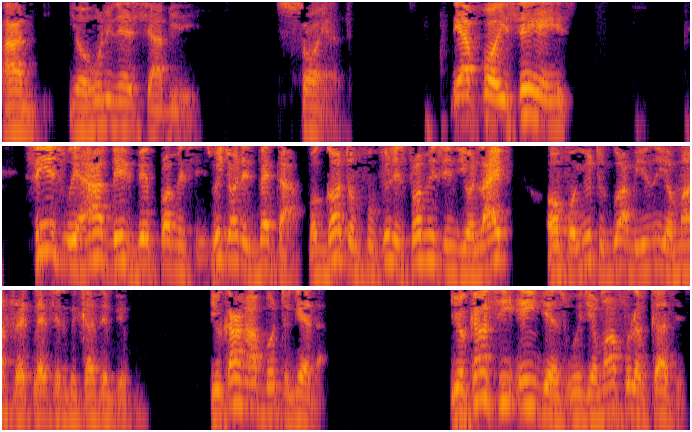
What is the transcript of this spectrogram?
and your holiness shall be soiled. Therefore, he says, since we have these great promises, which one is better? For God to fulfill his promise in your life or for you to go and be using your mouth recklessly to be cursing people. You can't have both together. You can't see angels with your mouth full of curses.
